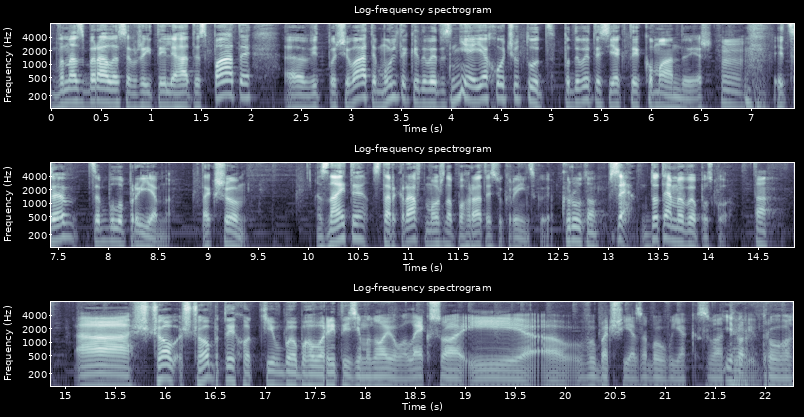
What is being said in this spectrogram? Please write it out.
Вона збиралася вже йти лягати спати, е, відпочивати, мультики дивитися. Ні, я хочу тут подивитись, як ти командуєш. І це, це було приємно. Так що. Знайте, StarCraft можна погратись українською. Круто. Все, до теми випуску. Так. А що що б ти хотів би обговорити зі мною, Олексо, і а, вибач, я забув, як звати Ігор. другого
